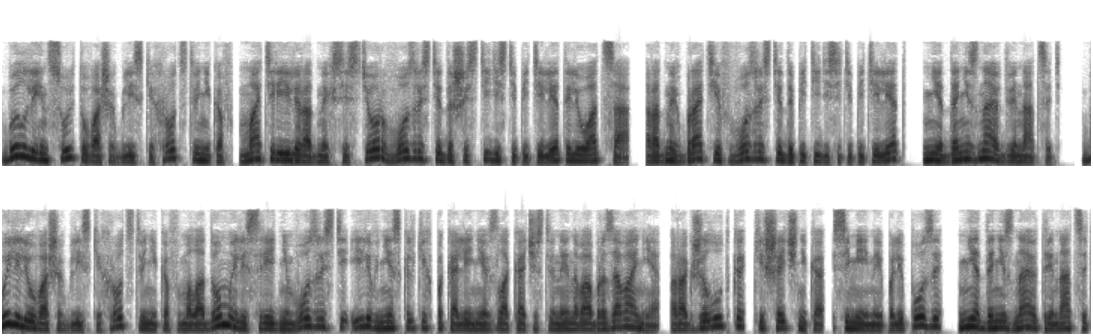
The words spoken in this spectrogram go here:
Был ли инсульт у ваших близких родственников, матери или родных сестер в возрасте до 65 лет или у отца, родных братьев в возрасте до 55 лет? Нет да не знаю 12. Были ли у ваших близких родственников в молодом или среднем возрасте или в нескольких поколениях злокачественные новообразования, рак желудка, кишечника, семейные полипозы? Нет, да не знаю 13.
